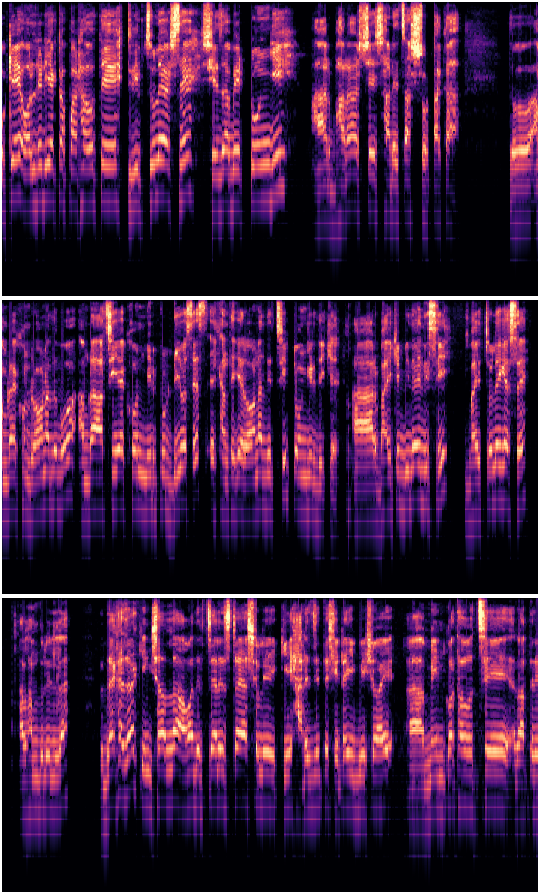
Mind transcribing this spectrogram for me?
ওকে অলরেডি একটা পাঠাওতে ট্রিপ চলে আসছে। সে যাবে টঙ্গি আর ভাড়া আসছে সাড়ে চারশো টাকা। তো আমরা এখন রওনা দেব। আমরা আছি এখন মিরপুর ডিওসেস এখান থেকে রওনা দিচ্ছি টঙ্গির দিকে। আর ভাইকে বিদায় দিছি। ভাই চলে গেছে আলহামদুলিল্লাহ। দেখা যাক ইনশাল্লাহ আমাদের চ্যালেঞ্জটা আসলে কে হারে যেতে সেটাই বিষয়। মেইন কথা হচ্ছে রাতের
